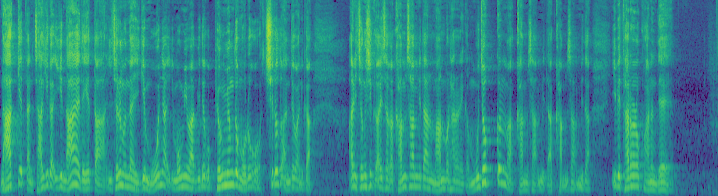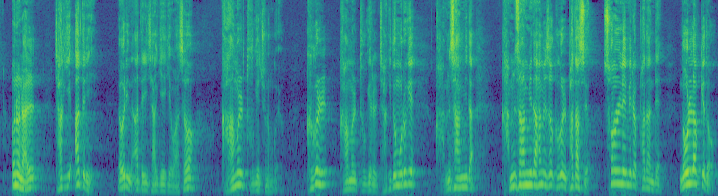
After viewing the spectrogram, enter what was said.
낫겠다는 자기가 이게 나아야 되겠다. 이 젊은 나이 이게 뭐냐? 이게 몸이 마비되고 병명도 모르고 치료도 안 되고 하니까 아니 정신과 의사가 감사합니다는 만 번 하라니까 무조건 막 감사합니다. 감사합니다. 입에 달아 놓고 하는데 어느 날 자기 아들이 어린 아들이 자기에게 와서 감을 두 개 주는 거예요. 그걸 감을 두 개를 자기도 모르게 감사합니다. 감사합니다 하면서 그걸 받았어요. 손을 내밀어 받았는데 놀랍게도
